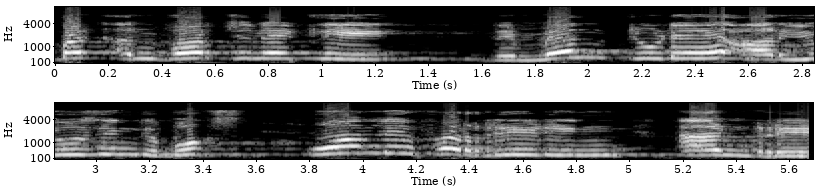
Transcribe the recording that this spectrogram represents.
But unfortunately, the men today are using the books only for reading and reading.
